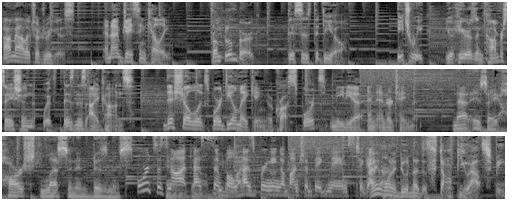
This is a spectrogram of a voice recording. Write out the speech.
I'm Alex Rodriguez. And I'm Jason Kelly. From Bloomberg, this is The Deal. Each week, you'll hear us in conversation with business icons. This show will explore deal making across sports, media, and entertainment. That is a harsh lesson in business. Sports is not And, uh, as you simple know, I- as bringing a bunch of big names together. I didn't want to do another stomp you out speech.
